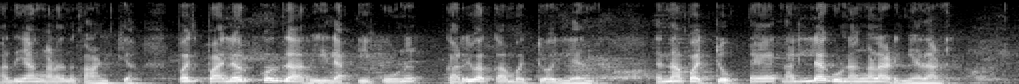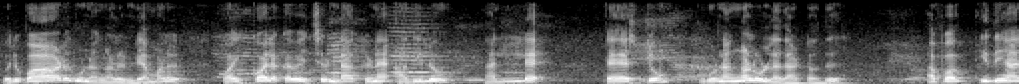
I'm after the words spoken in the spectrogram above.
അത് ഞങ്ങളൊന്ന് കാണിക്കുക ഇപ്പം പലർക്കും ഇത് അറിയില്ല. ഈ കൂണ് കറി വെക്കാൻ പറ്റുമോ ഇല്ലയെന്ന്. എന്നാൽ പറ്റും. നല്ല ഗുണങ്ങൾ അടങ്ങിയതാണ്. ഒരുപാട് ഗുണങ്ങളുണ്ട്. നമ്മൾ വൈക്കോലൊക്കെ വെച്ച് ഉണ്ടാക്കണ അതിലും നല്ല ടേസ്റ്റും ഗുണങ്ങളും ഉള്ളതാട്ടോ ഇത്. അപ്പോൾ ഇത് ഞാൻ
